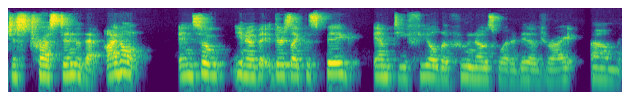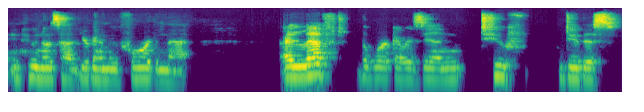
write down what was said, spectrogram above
just trust into that. I don't and so you know there's like this big empty field of who knows what it is right um, and who knows how you're going to move forward in that i left the work i was in to do this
